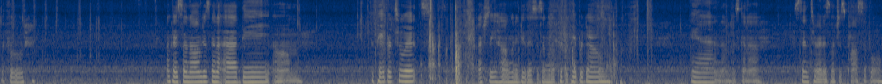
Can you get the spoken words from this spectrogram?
the food. Okay, so now I'm just gonna add the um, the paper to it. Actually, how I'm gonna do this is I'm gonna put the paper down and I'm just gonna center it as much as possible.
